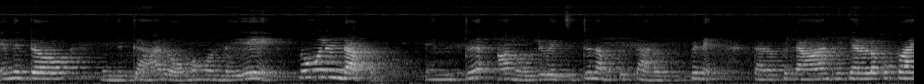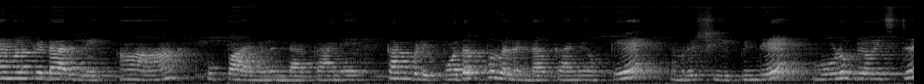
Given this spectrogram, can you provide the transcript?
എന്നിട്ടോ? എന്നിട്ട് ആ രോമം കൊണ്ടേ നൂലുണ്ടാക്കും. എന്നിട്ട് ആ നൂൽ വെച്ചിട്ട് നമുക്ക് തണുപ്പിന് തണുപ്പില്ലാണ്ടിരിക്കാനുള്ള കുപ്പായങ്ങളൊക്കെ ഇടാറില്ലേ? ആ കുപ്പായങ്ങൾ ഉണ്ടാക്കാൻ കമ്പിളി പുതപ്പുകൾ ഉണ്ടാക്കാൻ ഒക്കെ നമ്മുടെ ഷീപ്പിന്റെ വൂൾ ഉപയോഗിച്ചിട്ട്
